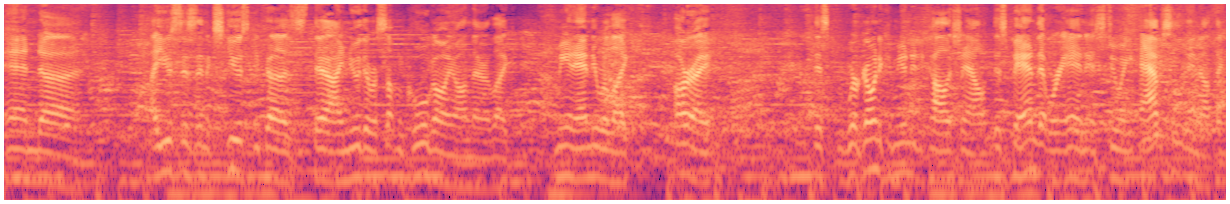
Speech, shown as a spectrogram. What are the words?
And uh, i used it as an excuse because there, i knew there was something cool going on there. Like me and andy were like all right this we're going to community college now. This band that we're in is doing absolutely nothing.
